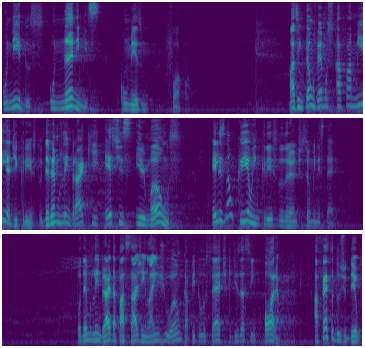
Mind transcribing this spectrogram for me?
unidos, unânimes, com o mesmo foco. Mas então vemos a família de Cristo. Devemos lembrar que estes irmãos, eles não criam em Cristo durante o seu ministério. Podemos lembrar da passagem lá em João, capítulo 7, que diz assim: Ora, a festa dos judeus,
